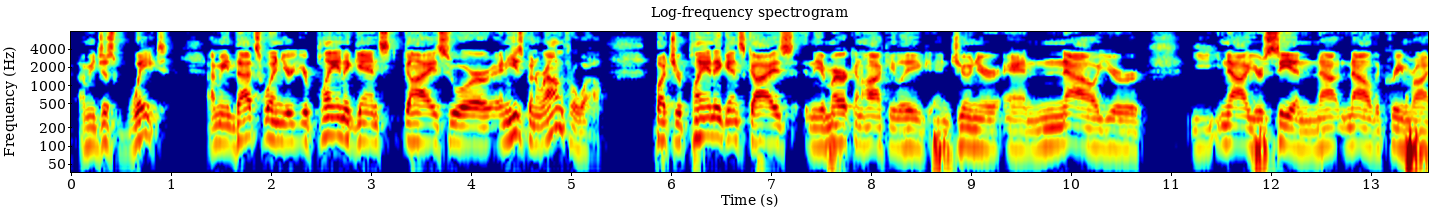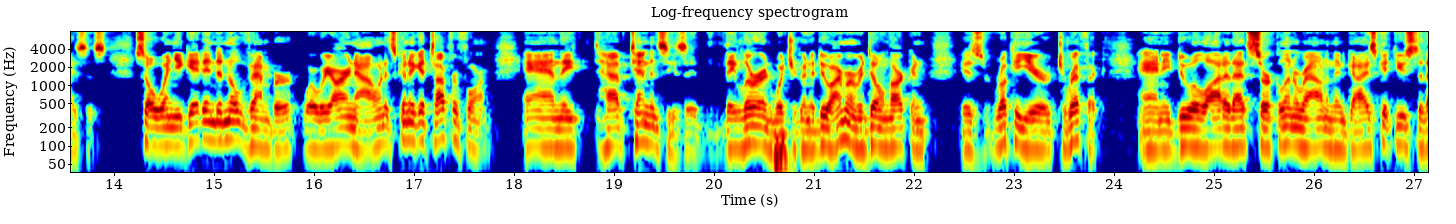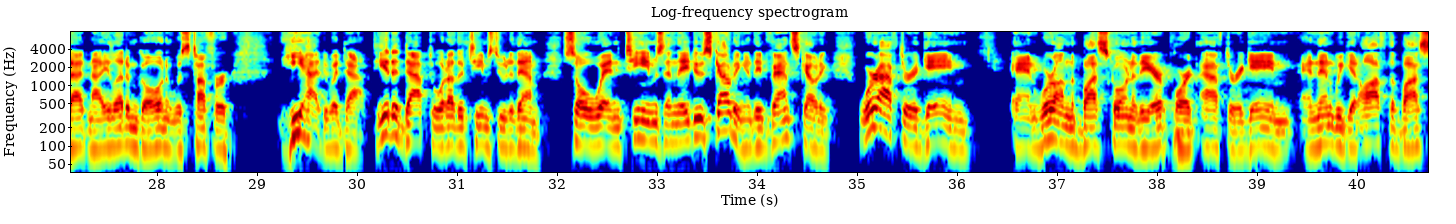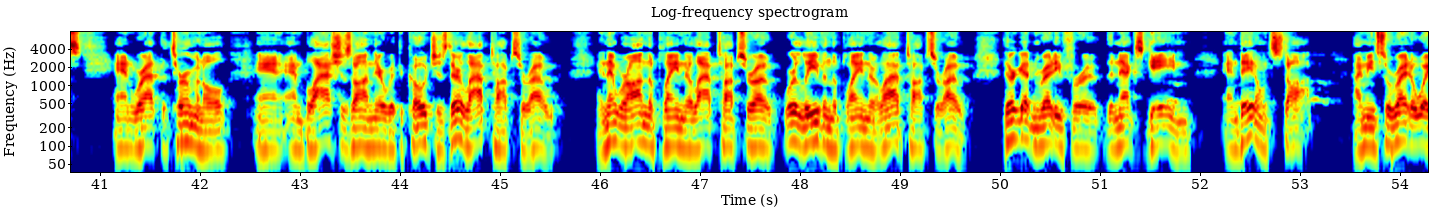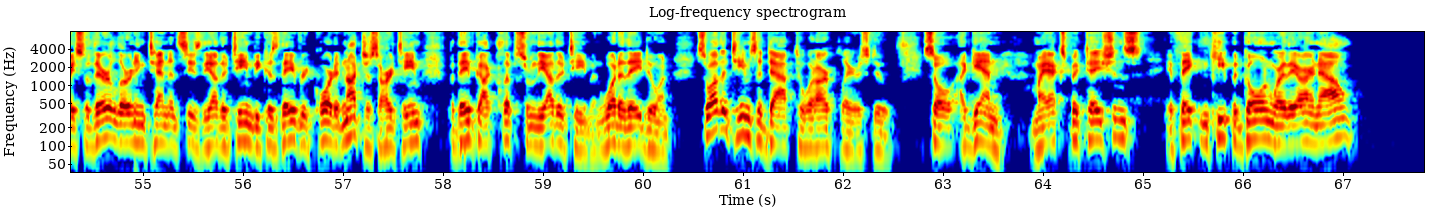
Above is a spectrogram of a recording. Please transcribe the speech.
I mean, just wait. I mean, that's when you're, you're playing against guys who are, and he's been around for a while, but you're playing against guys in the American Hockey League and junior. And now you're, now you're seeing now, now the cream rises. So when you get into November, where we are now, and it's going to get tougher for them, and they have tendencies, they learn what you're going to do. I remember Dylan Larkin, his rookie year, terrific, and he'd do a lot of that circling around, and then guys get used to that. Now you let him go, and it was tougher he had to adapt. He had to adapt to what other teams do to them. So when teams, and they do scouting and the advanced scouting, we're after a game and we're on the bus going to the airport after a game. And then we get off the bus and we're at the terminal and, and Blash is on there with the coaches. Their laptops are out. And then we're on the plane. Their laptops are out. We're leaving the plane. Their laptops are out. They're getting ready for the next game and they don't stop. I mean, so right away, so they're learning tendencies the other team because they've recorded not just our team, but they've got clips from the other team and what are they doing? So other teams adapt to what our players do. So again, my expectations, if they can keep it going where they are now,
